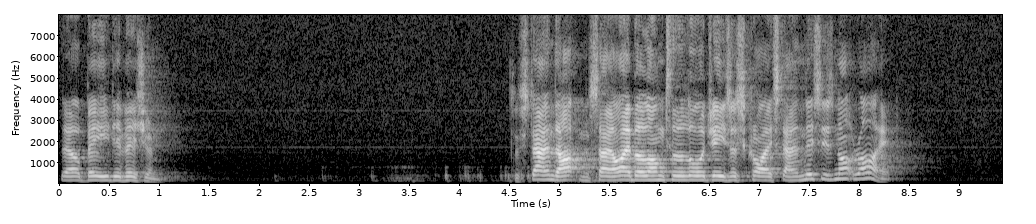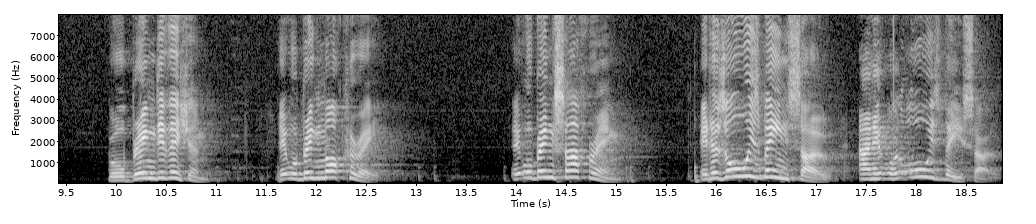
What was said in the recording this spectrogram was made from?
There'll be division. To stand up and say, I belong to the Lord Jesus Christ, and this is not right, will bring division. It will bring mockery. It will bring suffering. It has always been so, and it will always be so.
